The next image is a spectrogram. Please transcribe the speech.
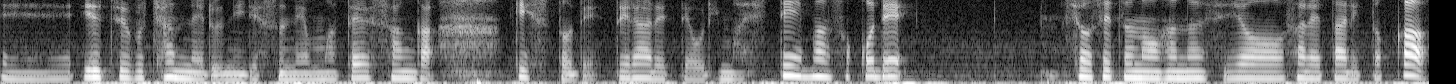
えー、YouTube チャンネルにですね又吉さんがゲストで出られておりましてまあそこで小説のお話をされたりとか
